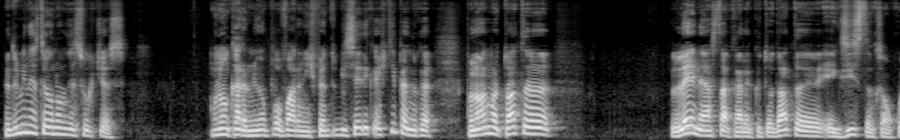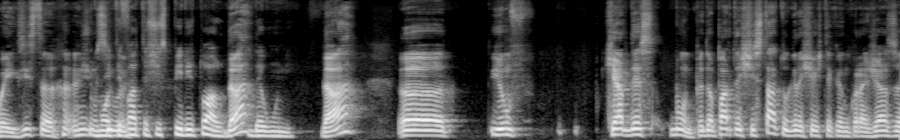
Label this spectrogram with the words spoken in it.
Pentru mine este un om de succes. Un om care nu e o povară nici pentru biserică, știi, pentru că până la urmă toată lenea asta care câteodată există sau coexistă. Și motivată și spiritual da? de unii. Da? Uh, e un, chiar des, bun, pe de-o parte și statul greșește că încurajează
